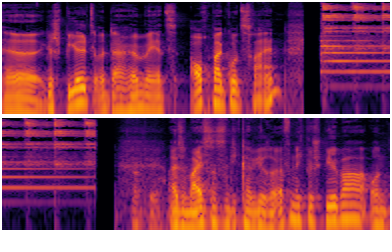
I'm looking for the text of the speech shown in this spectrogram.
äh, gespielt und da hören wir jetzt auch mal kurz rein. Okay. Also meistens sind die Klaviere öffentlich bespielbar und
